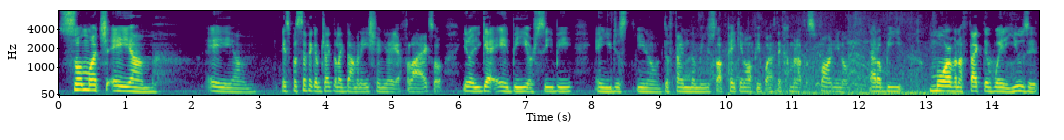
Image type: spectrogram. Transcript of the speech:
so much a um, a um, a specific objective like domination. You get flag, so you know you get A, B, or C, B, and you just you know defend them and you start picking off people as they're coming out the spawn. You know that'll be more of an effective way to use it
